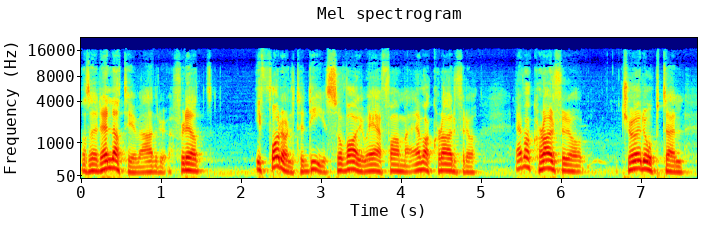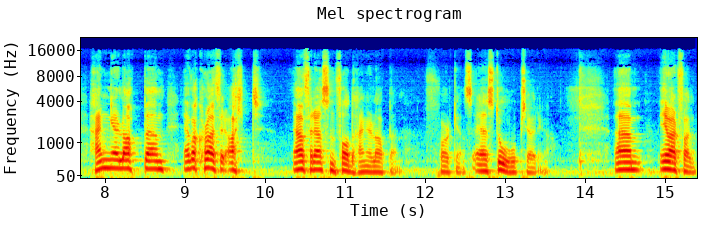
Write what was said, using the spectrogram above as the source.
Altså relativt edru. Fordi at i forhold til de, så var jo jeg faen meg Jeg var klar for å klar for å kjøre opp til hengerlappen. Jeg var klar for alt. Jeg har forresten fått hengerlappen, folkens. Jeg sto oppkjøringa. Um, I hvert fall.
